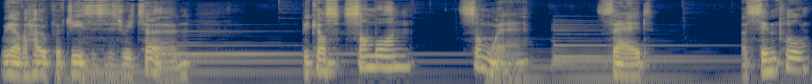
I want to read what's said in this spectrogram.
We have a hope of Jesus' return because someone, somewhere, said a simple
